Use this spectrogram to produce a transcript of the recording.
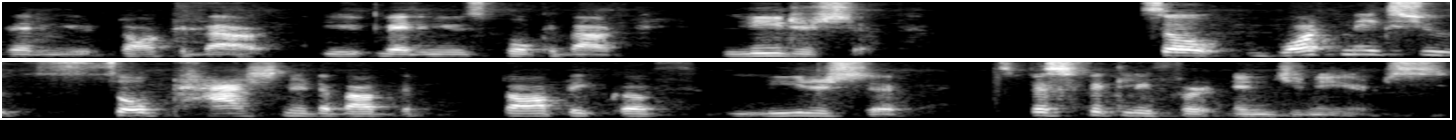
when you talked about when you spoke about leadership. So, what makes you so passionate about the topic of leadership, specifically for engineers?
